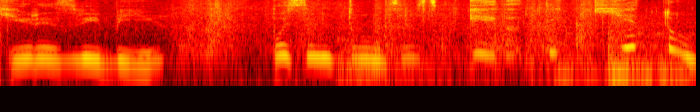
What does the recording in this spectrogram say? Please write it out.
¿Quieres vivir? Pues entonces quédate quieto.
